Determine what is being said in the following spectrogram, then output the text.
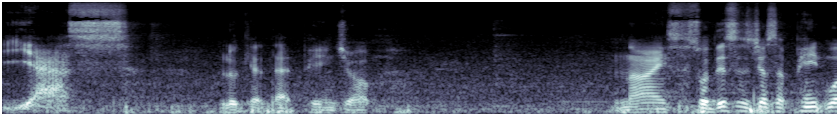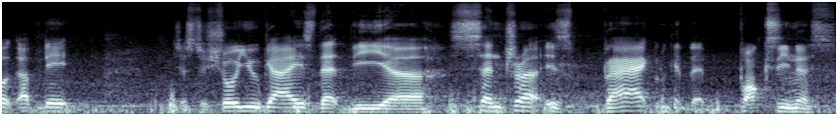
Yes! Look at that paint job. Nice. So this is just a paintwork update just to show you guys that the uh, Sentra is back. Look at that boxiness,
